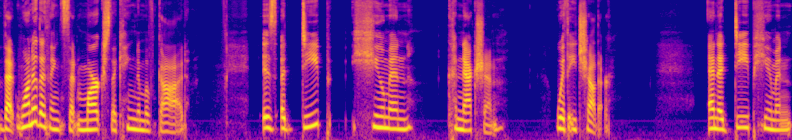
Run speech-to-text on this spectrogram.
that one of the things that marks the kingdom of God is a deep human connection with each other and a deep human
